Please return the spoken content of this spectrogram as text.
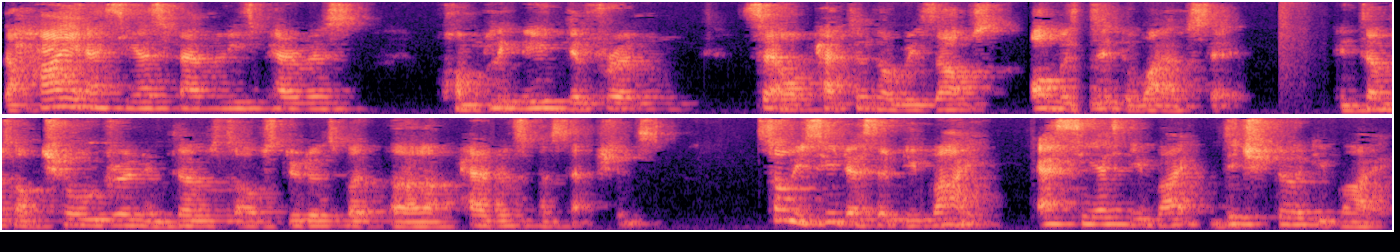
The high SES families, parents, completely different set of patterns of results, opposite to what I've said, in terms of children, in terms of students, but uh, parents' perceptions. So we see there's a divide, SES divide, digital divide,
